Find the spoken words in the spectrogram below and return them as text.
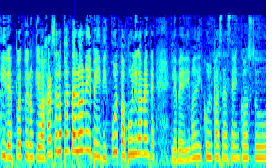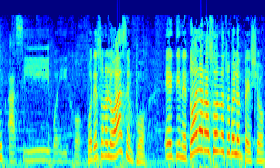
y después tuvieron que bajarse los pantalones y pedir disculpas públicamente. Le pedimos disculpas a Sencosud. Así, pues hijo. Por eso no lo hacen, po. Eh, tiene toda la razón nuestro pelo en pecho.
